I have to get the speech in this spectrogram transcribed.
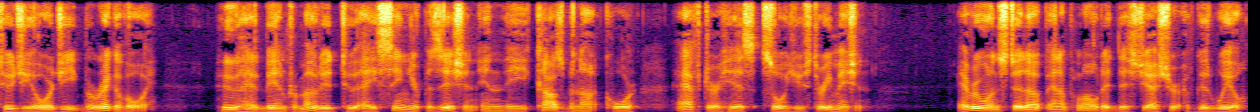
to Georgy Beregovoy, who had been promoted to a senior position in the Cosmonaut Corps after his Soyuz 3 mission. Everyone stood up and applauded this gesture of goodwill.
